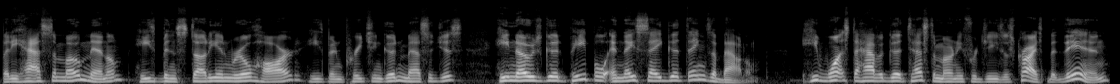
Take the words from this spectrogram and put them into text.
but he has some momentum. He's been studying real hard. He's been preaching good messages. He knows good people, and they say good things about him. He wants to have a good testimony for Jesus Christ. But then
